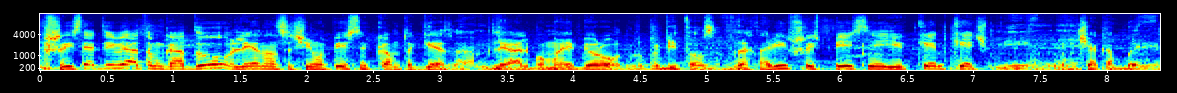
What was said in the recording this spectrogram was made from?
В 69 году Леннон сочинил песню «Come Together» для альбома Abbey Road группы Beatles, вдохновившись песней «You Can't Catch Me» Чака Берри.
